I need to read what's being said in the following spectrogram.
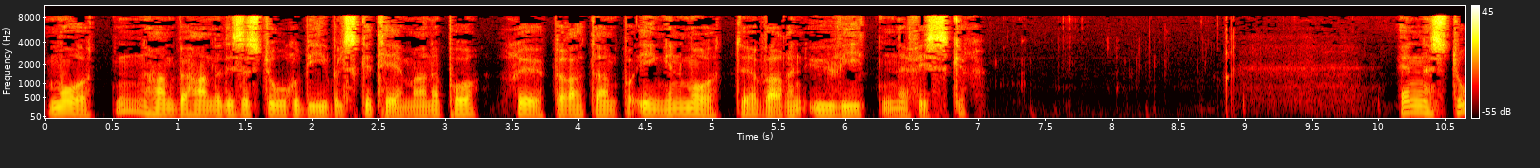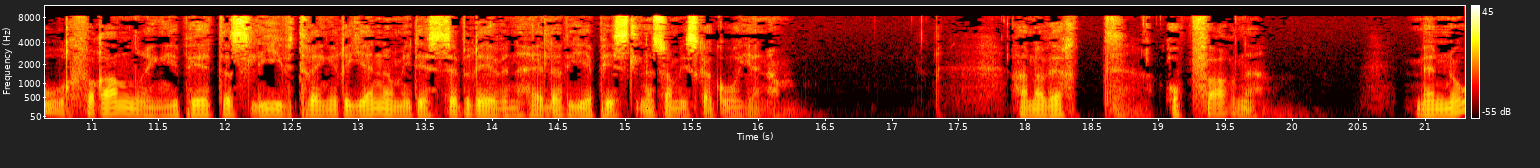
Måten han behandler disse store bibelske temaene på, røper at han på ingen måte var en uvitende fisker. En stor forandring i Peters liv trenger igjennom i disse brevene eller de epislene som vi skal gå igjennom. Han har vært oppfarende. Men nå,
